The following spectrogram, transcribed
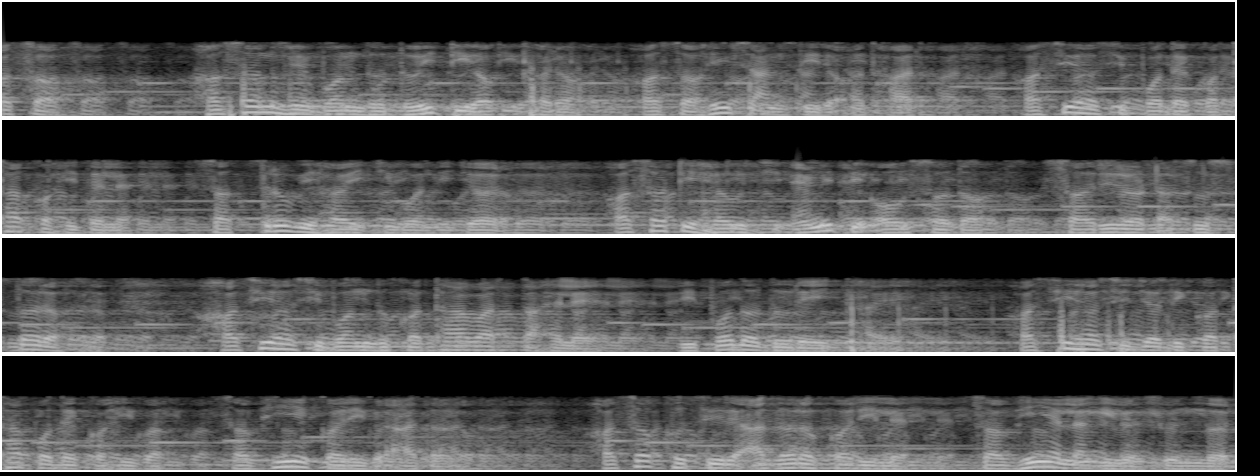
ହସ। ହସ ନୁହେଁ ବନ୍ଧୁ ଦୁଇଟି ଅକ୍ଷର। ହସ ହିଁ ଶାନ୍ତିର ଅଧାର ହସି ହସି ପଦେ କଥା କହିଦେଲେ ଶତ୍ରୁ ବି ହୋଇଯିବ ନିଜର। ହସଟି ହେଉଛି ଏମିତି ଔଷଧ। ଶରୀରଟା ସୁସ୍ଥ ରହେ। ହସି ହସି ବନ୍ଧୁ କଥାବାର୍ତ୍ତା ହେଲେ ବିପଦ ଦୂରେଇ ଥାଏ। ହସି ହସି ଯଦି କଥା ପଦେ କହିବା ସଭିଏଁ କରିବେ ଆଦର। ହସ ଖୁସିରେ ଆଦର କରିଲେ ସଭିଏଁ ଲାଗିବେ ସୁନ୍ଦର।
